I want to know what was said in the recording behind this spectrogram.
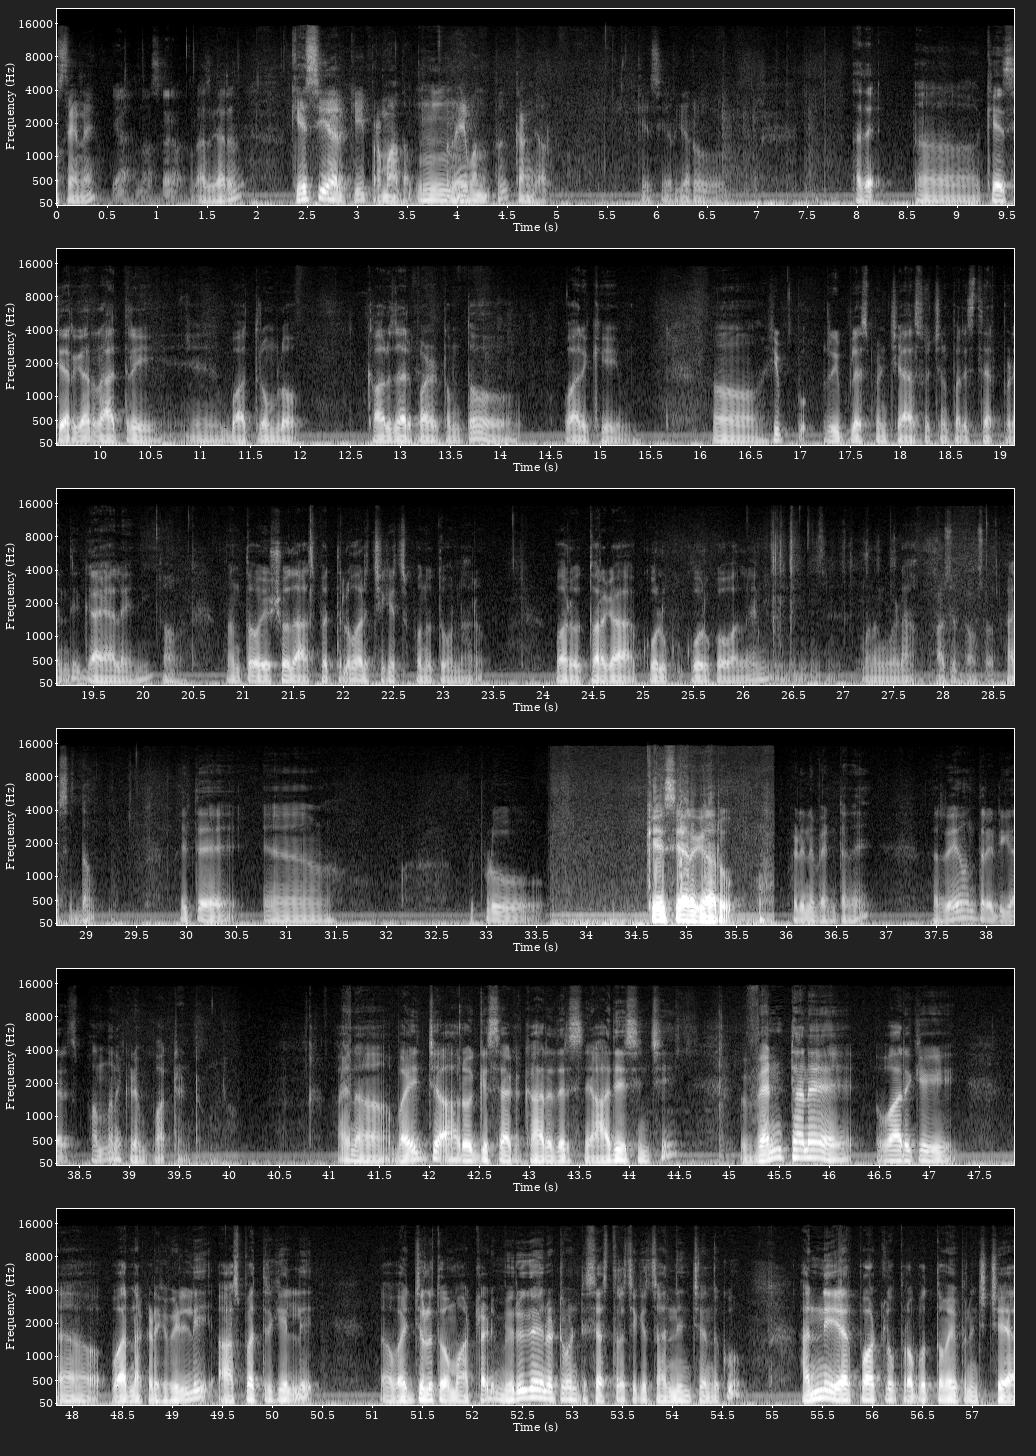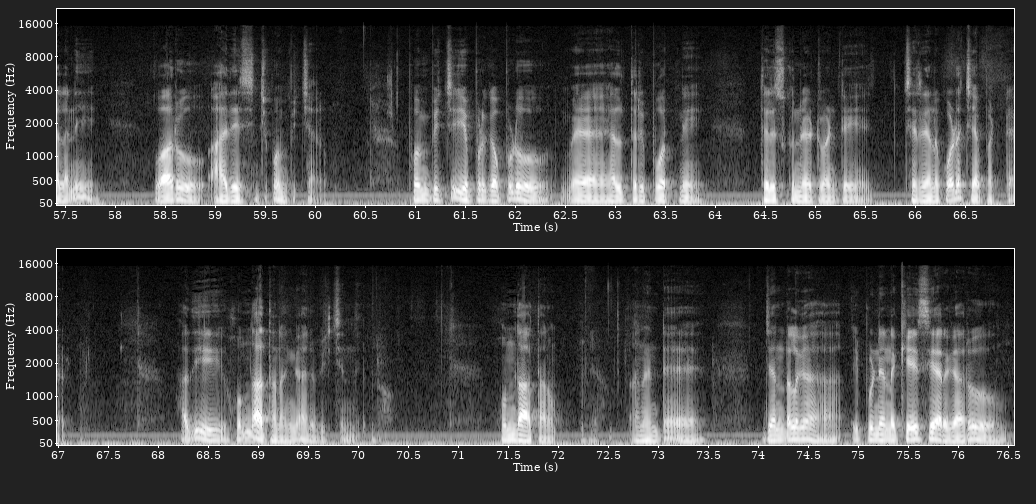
నమస్తే అండి నమస్కారం. రాజు గారు కేసీఆర్కి ప్రమాదం. రేవంత్ కంగారు. కేసీఆర్ గారు అదే కేసీఆర్ గారు రాత్రి బాత్రూంలో కాలు జారి పడటంతో వారికి హిప్ రీప్లేస్మెంట్ చేయాల్సి వచ్చిన పరిస్థితి ఏర్పడింది గాయాలైనవి అవును. దాంతో యశోద ఆసుపత్రిలో వారు చికిత్స పొందుతూ ఉన్నారు. వారు త్వరగా కోలు కోరుకోవాలని మనం కూడా ఆశిద్దాం సార్. ఆశిద్దాం. అయితే ఇప్పుడు కేసీఆర్ గారు పడిన వెంటనే రేవంత్ రెడ్డి గారి స్పందన ఇక్కడ ఇంపార్టెంట్. ఆయన వైద్య ఆరోగ్య శాఖ కార్యదర్శిని ఆదేశించి వెంటనే వారికి వారిని అక్కడికి వెళ్ళి ఆసుపత్రికి వెళ్ళి వైద్యులతో మాట్లాడి మెరుగైనటువంటి శస్త్రచికిత్స అందించేందుకు అన్ని ఏర్పాట్లు ప్రభుత్వం వైపు నుంచి చేయాలని వారు ఆదేశించి పంపించారు. పంపించి ఎప్పటికప్పుడు హెల్త్ రిపోర్ట్ని తెలుసుకునేటువంటి చర్యను కూడా చేపట్టాడు. అది హుందాతనంగా అనిపించింది. హుందాతనం అని అంటే జనరల్గా ఇప్పుడు నిన్న కేసీఆర్ గారు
